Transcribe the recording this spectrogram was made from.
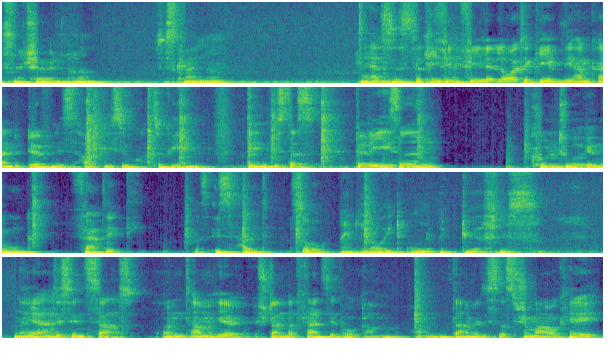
Es ist nicht schön, oder? Es ist keine. Ja, es wird viel, viele Leute geben, die haben kein Bedürfnis, auf die Suche zu gehen. Denen ist das Berieseln Kultur genug, fertig. Das ist halt so. Ein Leut ohne Bedürfnis. Naja, die sind satt und haben ihr Standard-Fernsehprogramm. Und damit ist das schon mal okay.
